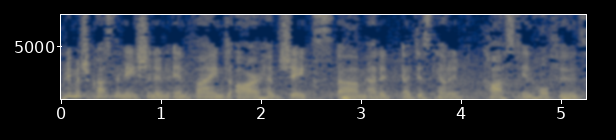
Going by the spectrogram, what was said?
pretty much across the nation and, and find our hemp shakes um, at a, a discounted cost in Whole Foods.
